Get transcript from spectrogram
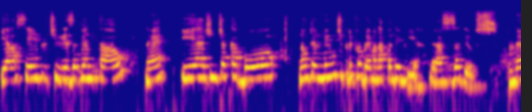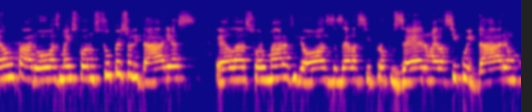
e ela sempre utiliza vental, né? E a gente acabou não tendo nenhum tipo de problema na pandemia, graças a Deus. Não parou, as mães foram super solidárias, elas foram maravilhosas, elas se propuseram, elas se cuidaram,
